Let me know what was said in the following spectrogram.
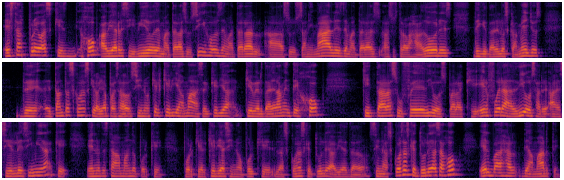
estas pruebas que Job había recibido de matar a sus hijos, de matar a, sus animales, de matar a, sus trabajadores, de quitarle los camellos, de eh, tantas cosas que le había pasado, sino que él quería más, él quería que verdaderamente Job quitara su fe de Dios para que él fuera a Dios a, decirle, sí, mira, que él no te estaba amando porque, porque él quería, sino porque las cosas que tú le habías dado. Sin las cosas que tú le das a Job, él va a dejar de amarte.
